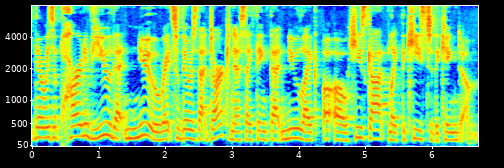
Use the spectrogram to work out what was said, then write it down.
there was a part of you that knew, right? So there was that darkness, I think, that knew like, uh oh, he's got like the keys to the kingdom.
